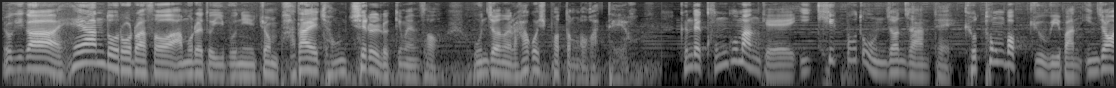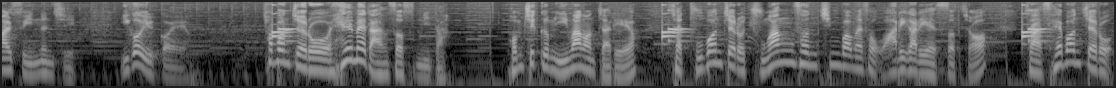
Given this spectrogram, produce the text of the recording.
여기가 해안도로라서 아무래도 이분이 좀 바다의 정취를 느끼면서 운전을 하고 싶었던 것 같아요. 근데 궁금한 게 이 킥보드 운전자한테 교통법규 위반 인정할 수 있는지 이거일 거예요. 첫 번째로 헬멧 안 썼습니다. 범칙금 2만 원짜리예요. 자, 두 번째로 중앙선 침범해서 와리가리 했었죠. 자, 세 번째로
